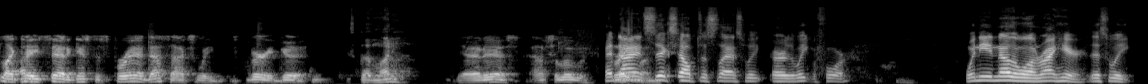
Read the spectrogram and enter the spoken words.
like oh. Paige said, against the spread, that's actually very good. It's good money. Yeah, it is. Absolutely. At nine and six helped us last week or the week before. We need another one right here this week.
